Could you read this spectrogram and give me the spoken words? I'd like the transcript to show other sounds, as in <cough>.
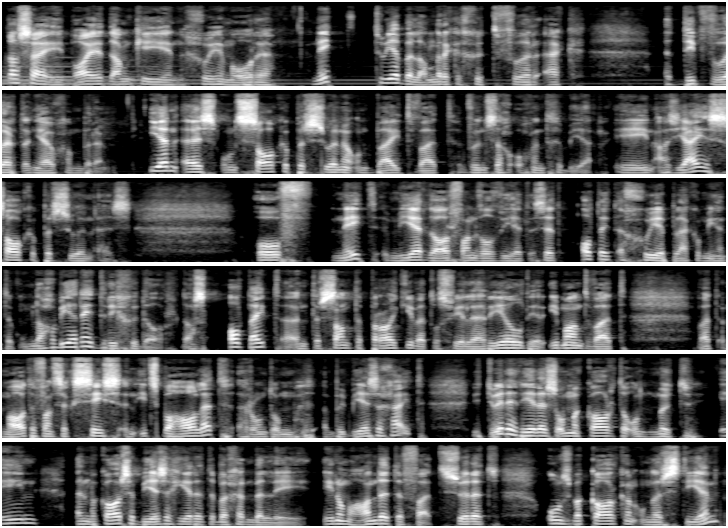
Daar sê baie dankie en goeiemôre. Net twee belangrike goed voor ek 'n diep woord aan jou gaan bring. Een is ons sakepersone ontbyt wat Woensdagoggend gebeur. En as jy 'n sakepersoon is of net meer daarvan wil weet, is dit altyd 'n goeie plek om heen te kom. Daar gebeur net drie goed daar. Daar's altyd 'n interessante praatjie wat ons vir julle reël deur iemand wat wat 'n mate van sukses in iets behaal het rondom besigheid. Die tweede rede is om mekaar te ontmoet en in mekaar se besighede te begin belê en om hande te vat sodat ons mekaar kan ondersteun.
